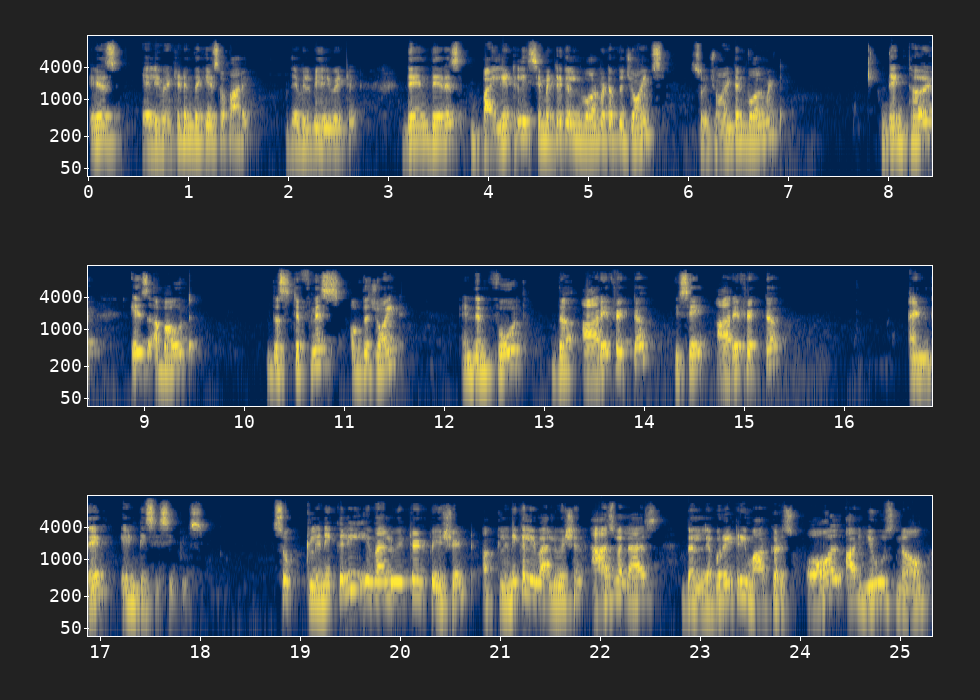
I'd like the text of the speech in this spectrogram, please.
is elevated in the case of RA, they will be elevated. Then there is bilaterally symmetrical involvement of the joints, so joint involvement. Then third is about the stiffness of the joint, and then fourth the RA factor. We say RA factor, and then anti-CCPs. So clinically evaluated patient, a clinical evaluation as well as the laboratory markers all are used now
